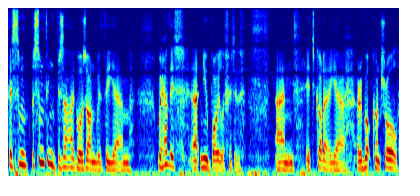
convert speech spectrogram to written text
There's some something bizarre goes on with the. Um, we have this uh, new boiler fitted, and it's got a, uh, a remote control,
